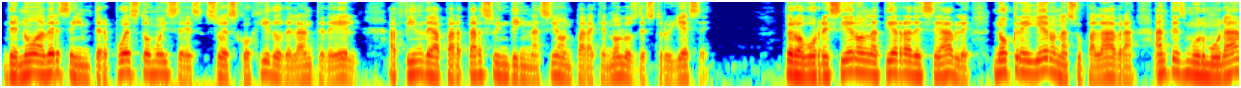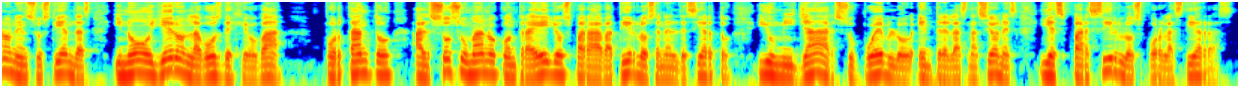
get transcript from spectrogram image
de no haberse interpuesto Moisés, su escogido, delante de él, a fin de apartar su indignación para que no los destruyese pero aborrecieron la tierra deseable, no creyeron a su palabra, antes murmuraron en sus tiendas, y no oyeron la voz de Jehová. Por tanto, alzó su mano contra ellos para abatirlos en el desierto, y humillar su pueblo entre las naciones, y esparcirlos por las tierras.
